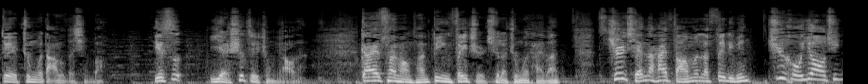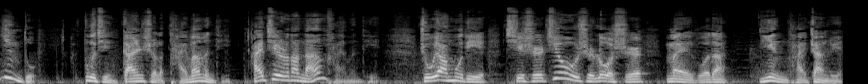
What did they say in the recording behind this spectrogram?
对中国大陆的情报。第四，也是最重要的。该窜访团并非只去了中国台湾，之前呢还访问了菲律宾，之后又要去印度，不仅干涉了台湾问题，还介入到南海问题，主要目的其实就是落实美国的印太战略，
